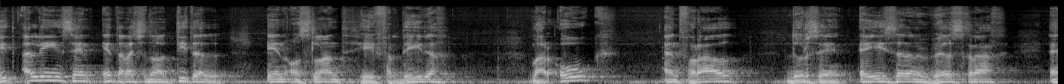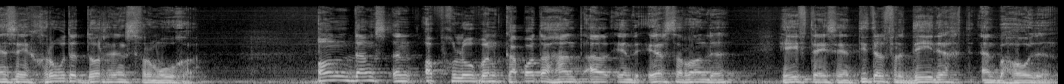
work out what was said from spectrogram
niet alleen zijn internationale titel in ons land heeft verdedigd, maar ook en vooral door zijn ijzeren wilskracht en zijn grote doorzettingsvermogen. Ondanks een opgelopen kapotte hand al in de eerste ronde heeft hij zijn titel verdedigd en behouden.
